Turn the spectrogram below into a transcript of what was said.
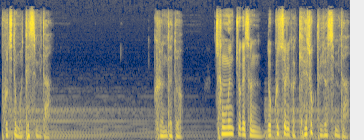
보지도 못했습니다. 그런데도 창문 쪽에선 노크 소리가 계속 들렸습니다.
